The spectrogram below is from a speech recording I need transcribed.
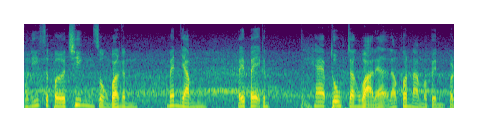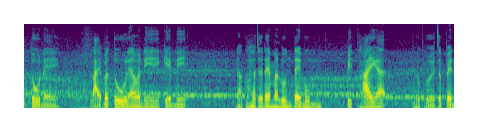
วันนี้สเปอร์ชิ่งส่งบอลกันแม่นยำเป๊ะๆกันแทบทุกจังหวะแล้วแล้วก็นำมาเป็นประตูในหลายประตูแล้ววันนี้ในเกมนี้ แล้วก็จะได้มาลุ้นเตะมุมปิดท้ายอีกฮะเผลอๆจะเป็น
